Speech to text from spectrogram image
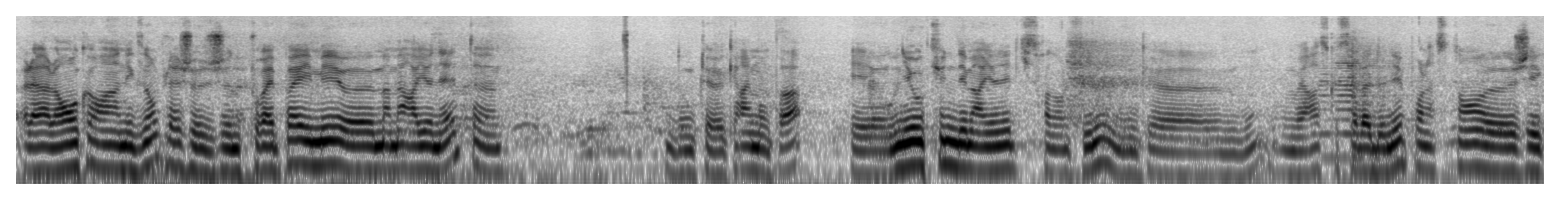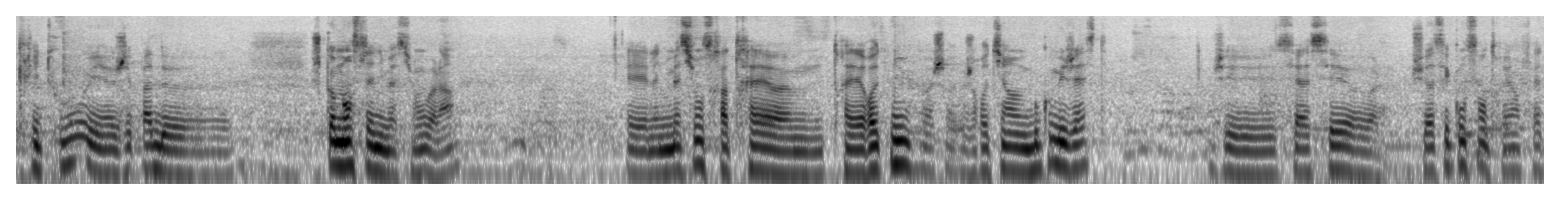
Voilà, alors encore un exemple, là, je, je ne pourrais pas aimer ma marionnette, donc carrément pas et euh, ni aucune des marionnettes qui sera dans le film. Donc euh, on verra ce que ça va donner. Pour l'instant, euh, j'ai écrit tout et j'ai pas de. Je commence l'animation, voilà. Et l'animation sera très, très retenue. Je, retiens beaucoup mes gestes. Assez, euh, voilà. Je suis assez concentré en fait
